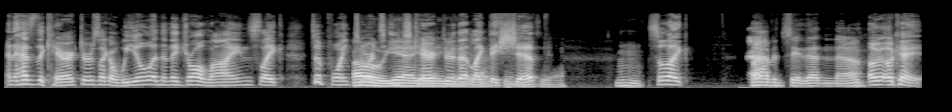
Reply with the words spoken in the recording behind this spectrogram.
and it has the characters like a wheel and then they draw lines like to point towards oh, each yeah, yeah, character yeah, that yeah, like I've they ship. those, yeah. Mhm. So like, I Uh, haven't seen that. No. oh, okay.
